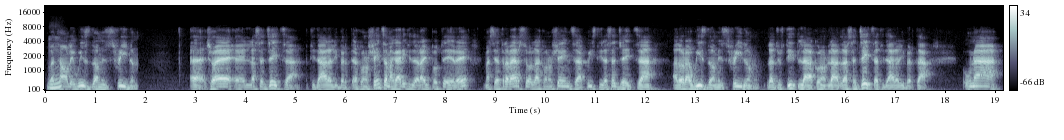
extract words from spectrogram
but mm-hmm. only wisdom is freedom. Eh, cioè eh, la saggezza ti dà la libertà, la conoscenza magari ti darà il potere, ma se attraverso la conoscenza acquisti la saggezza, allora wisdom is freedom, la, giusti- la, la, la saggezza ti dà la libertà. Una,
